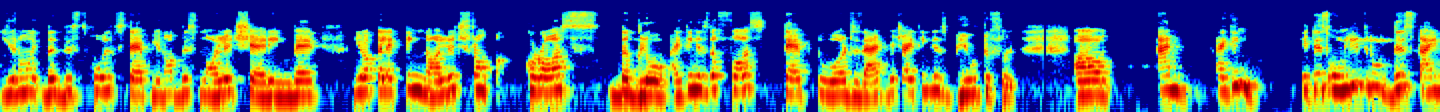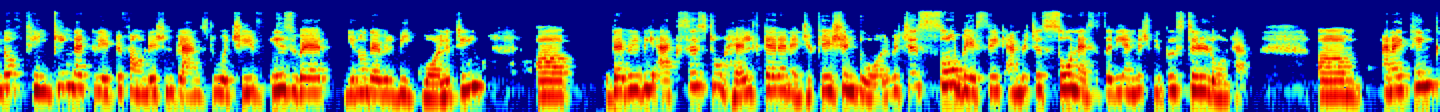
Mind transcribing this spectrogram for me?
you know the, this whole step you know this knowledge sharing where you're collecting knowledge from across the globe. I think is the first step towards that which i think is beautiful. Um, and i think it is only through this kind of thinking that creative foundation plans to achieve is where you know there will be equality. Uh, there will be access to healthcare and education to all which is so basic and which is so necessary and which people still don't have. Um, and i think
